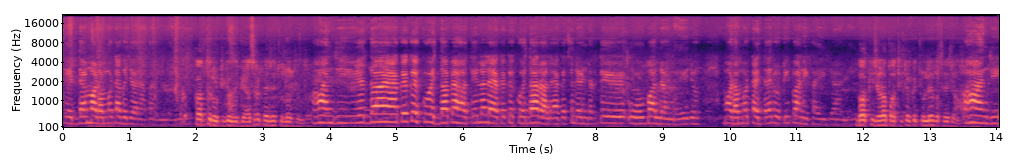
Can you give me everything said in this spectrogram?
ਤੇ ਏਦਾਂ ਮਾੜਾ ਮੋਟਾ ਗੁਜ਼ਾਰਾ ਕਰਨ ਦੇ। ਘਰ ਤੇ ਰੋਟੀ ਤੋਂ ਗੈਸ ਰੱਖਿਆ ਜਾਂ ਚੁੱਲ੍ਹਾ ਚੱਲਦਾ ਹਾਂਜੀ ਏਦਾਂ ਆ ਕਿ ਕਿਸੇ ਕੋ ਪੈਸਾ ਤੇ ਲੈ ਕੇ ਕਿਸੇ ਕੋ ਧਾਰਾ ਲੈ ਕੇ ਸਿਲੰਡਰ ਤੇ ਉਹ ਬਾਲਣ ਦੇ ਜੋ। ਮਾੜਾ ਮੋਟਾ ਹੀ ਰੋਟੀ ਪਾਣੀ ਖਾਈ ਜਾਂਦੇ ਬਾਕੀ ਜਿਹੜਾ ਪਾਥੀ ਟੱਕ ਚੁੱਲ੍ਹੇ ਬਸੇ ਚੱਲਦਾ ਹਾਂਜੀ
